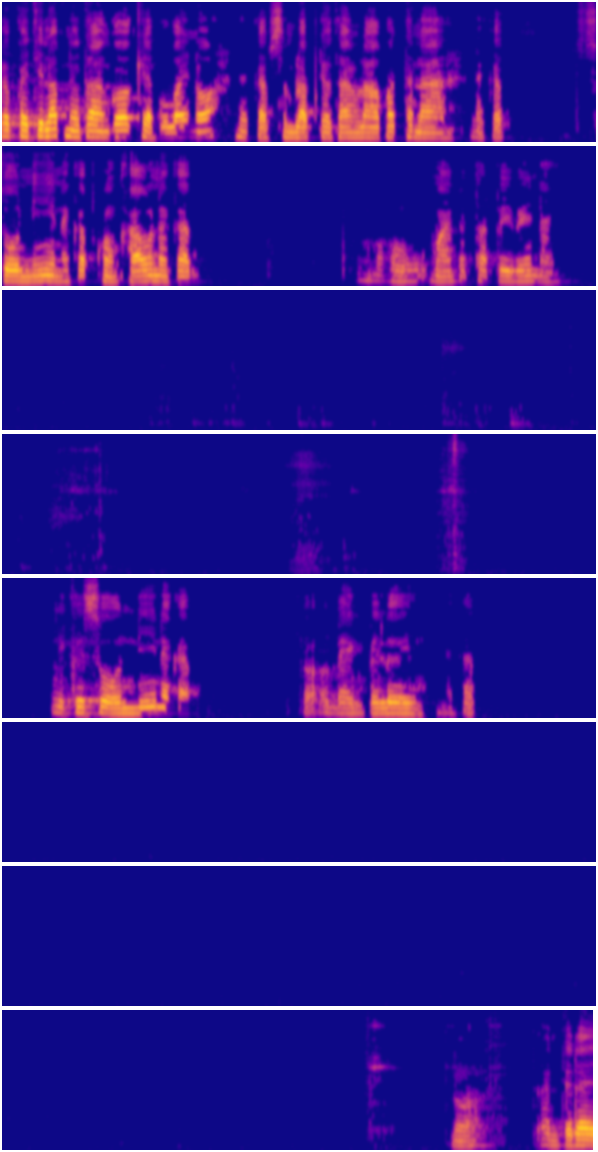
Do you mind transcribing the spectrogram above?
ครับใครที่รับแนวทางก็แคปเอาไว้เนาะนะครับสำหรับแนวทางลาวพัฒนานะครับ โซนนี้นะครับของเขานะครับโอ้โหไม้บรรทัดไปไว้ไหนนี่คือโซนนี้นะครับ ก็แบ่งไปเลยนะครับ เนาะอันจะได้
